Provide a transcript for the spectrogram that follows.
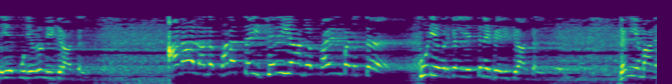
செய்யக்கூடியவர்கள் இருக்கிறார்கள். ஆனால் அந்த பணத்தை சரியாக பயன்படுத்த கூடியவர்கள் எத்தனை பேர் இருக்கிறார்கள்? கண்ணியமான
